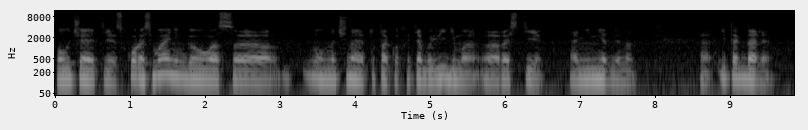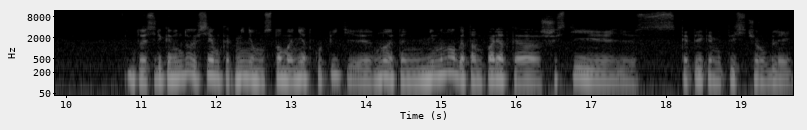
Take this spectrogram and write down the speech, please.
получаете скорость майнинга у вас э, ну, начинает вот так вот хотя бы видимо расти, а не медленно и так далее. То есть рекомендую всем как минимум 100 монет купить. Ну это немного, там порядка 6 с копейками тысяч рублей.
